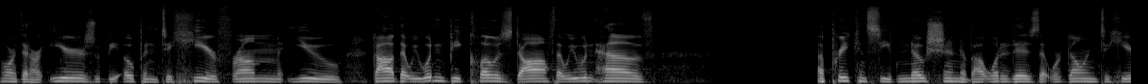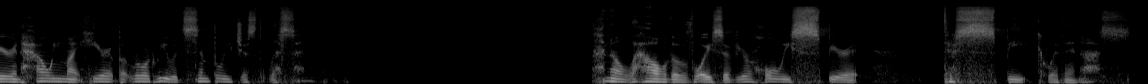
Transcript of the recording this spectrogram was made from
Lord, that our ears would be open to hear from you. God, that we wouldn't be closed off, that we wouldn't have a preconceived notion about what it is that we're going to hear and how we might hear it, but Lord, we would simply just listen and allow the voice of your Holy Spirit to speak within us.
